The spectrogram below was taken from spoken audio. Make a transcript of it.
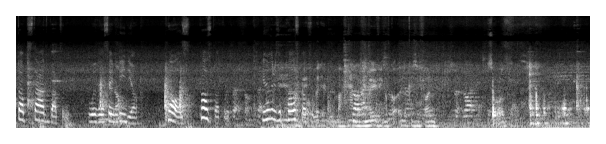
stop start button with the oh, same video? Pause. Pause button. You know there's a pause But button. it- my hand was moving. I've got to look as if I'm sort of.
